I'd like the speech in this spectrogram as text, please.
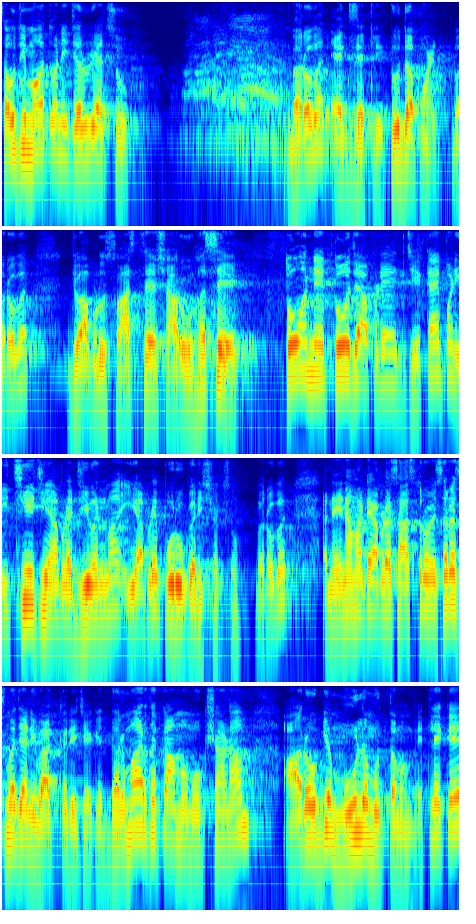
સૌથી મહત્ત્વની જરૂરિયાત શું? બરોબર? એક્ઝેક્ટલી ટુ ધ પોઈન્ટ બરોબર? જો આપણું સ્વાસ્થ્ય સારું હશે, તો અને તો જ આપણે જે કાંઈ પણ ઈચ્છીએ છીએ આપણા જીવનમાં એ આપણે પૂરું કરી શકશું. બરોબર? અને એના માટે આપણા શાસ્ત્રોએ સરસ મજાની વાત કરી છે કે ધર્માર્થ કામ મોક્ષાણામ આરોગ્ય મૂલમ ઉત્તમમ એટલે કે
